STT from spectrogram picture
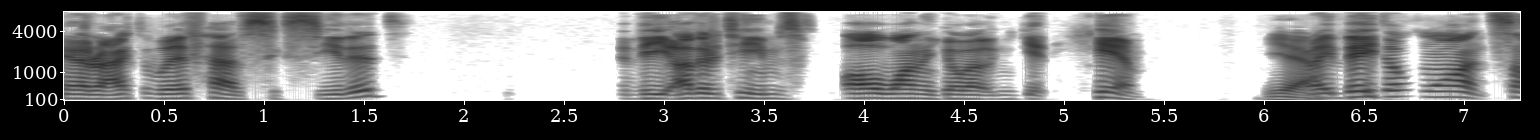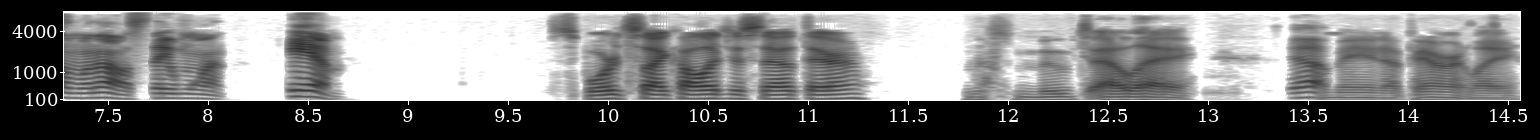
interacted with have succeeded, the other teams all want to go out and get him. Yeah. Right? They don't want someone else. They want him. Sports psychologists out there, move to LA. Yeah. I mean, apparently,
